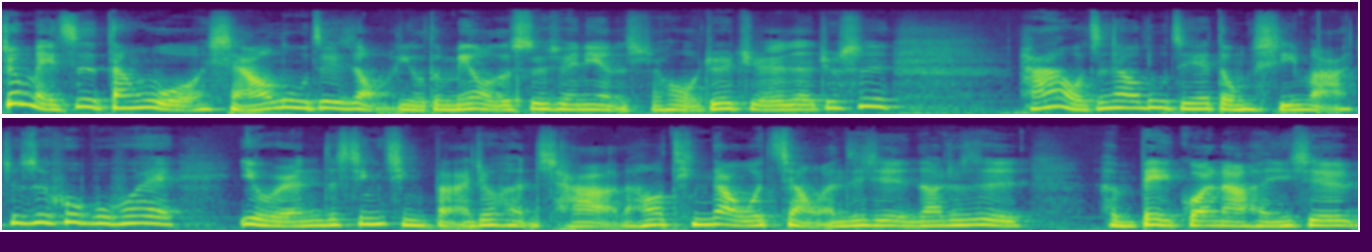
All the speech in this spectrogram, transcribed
就每次当我想要录这种有的没有的碎碎念的时候，我就会觉得，就是啊，我真的要录这些东西嘛？就是会不会有人的心情本来就很差，然后听到我讲完这些，你知道，就是很悲观啊，很一些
